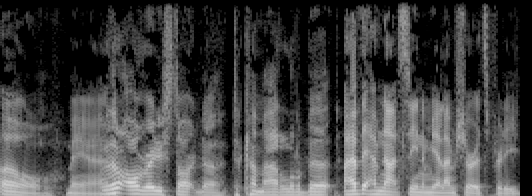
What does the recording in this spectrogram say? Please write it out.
Oh man, They're already starting to to come out a little bit. I have, I have not seen them yet. I'm sure it's pretty.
